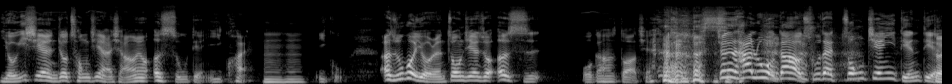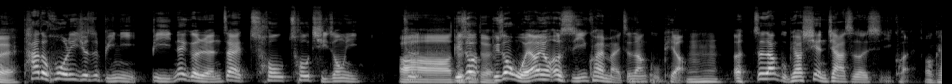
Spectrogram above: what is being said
有一些人就冲进来想要用二十五点一块，嗯哼，一股。啊，如果有人中间说二十。我刚刚是多少钱？就是他如果刚好出在中间一点点，他的获利就是比你比那个人在抽抽其中一。啊，比如说，比如说，我要用二十一块买这张股票，嗯，呃，这张股票现价是二十一块，OK，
